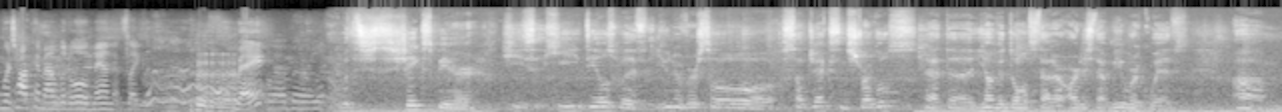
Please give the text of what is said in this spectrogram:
we're talking about a little old man that's like, right? With Shakespeare, he's he deals with universal subjects and struggles that the young adults that are artists that we work with. Um,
